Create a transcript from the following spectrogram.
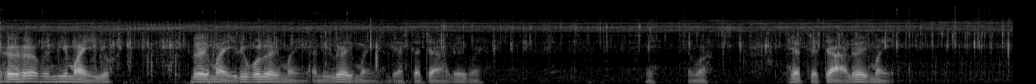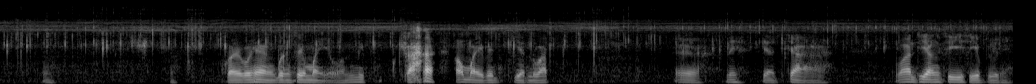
เออมันมีใหม่อยู่เลื่อยใหม่หรือว่าเลื่อยใหม่อันนี้เลื่อยใหม่แดดจ่าเลื่อยใหม่นี่เห็นไหมแดดจ่าเลื่อยใหม่คอยว่าแห้งเบิ่งใส่ใหม่อามันมีกาเอาใหม่เป็นเกียนวัด เออนี่แดดจ่าวันเที่ยงสี่สิบอยู่นี่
